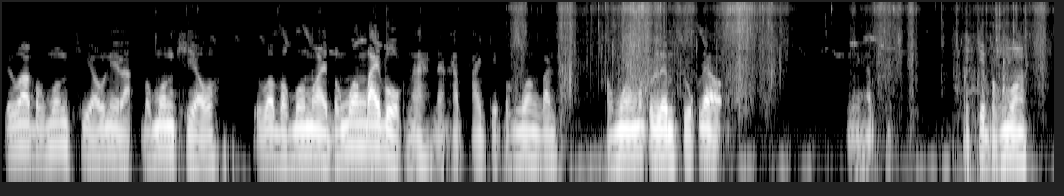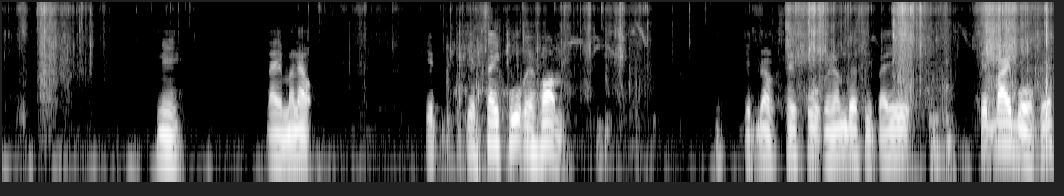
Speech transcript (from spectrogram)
หรือว่าบักม่วงเขียวนี่แหละบักม่วงเขียว หรือว่าบักม่วงหน่อยบักม่วงใบโบกนะนะครับหาเก็บบักม่วงกันบักม่วงมันก็เริ่มสุกแล้วนี่ครับเก็บบักม่วง นี่ ได้มาแล้ว เก็บเก็บใส่คู่ไปพร้อม เก็บแล้วใส่คู่ไปน้ำเดือดสิไปเก็บใบโบกเลย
